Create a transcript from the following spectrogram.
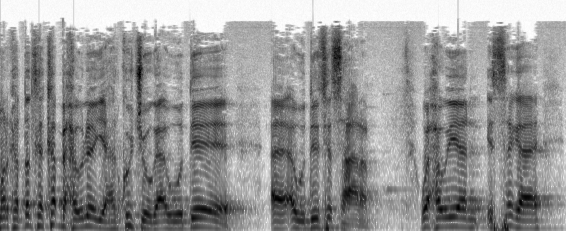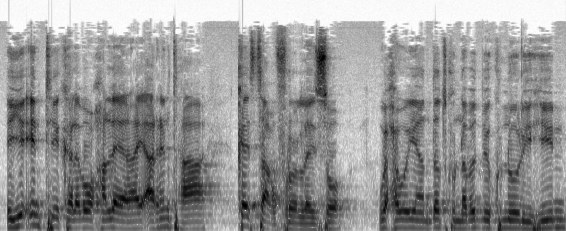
Marka dadka ka baxuu leeyahay halku jooga awoodee awoodee si saaran. Waxa weeyaan isaga iyo intii kaleba waxaan leeyahay arrintaa ka istaaqfurulayso waxa weeyaan dadku nabad bay ku nool yihiin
